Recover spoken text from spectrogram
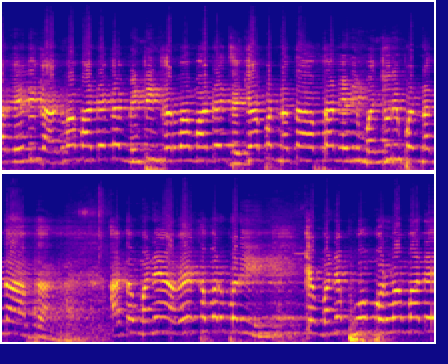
આ રેલી કાઢવા માટે કઈ મીટિંગ કરવા માટે જગ્યા પણ નતા આપતા ને એની મંજૂરી પણ નતા આપતા. આ તો મને હવે ખબર પડી કે મને ફોર્મ ભરવા માટે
